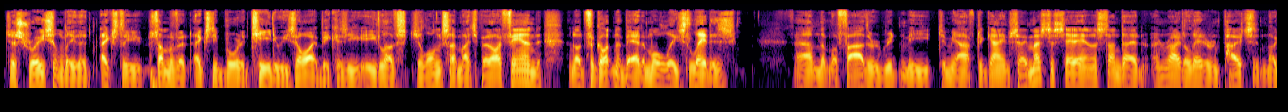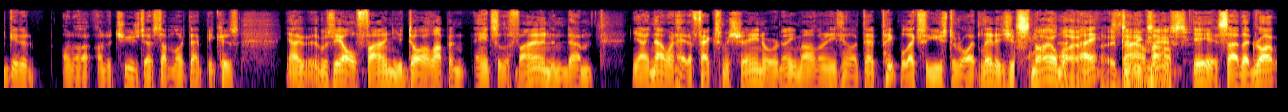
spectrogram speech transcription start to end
just recently that actually some of it actually brought a tear to his eye because he, he loves Geelong so much. But I found, and I'd forgotten about him, all these letters. Um, that my father had written me to me after games, so he must have sat down on a Sunday and, and wrote a letter and posted it, and I'd get it on a on a Tuesday or something like that because you know, it was the old phone. You dial up and answer the phone, and um, you know, no one had a fax machine or an email or anything like that. People actually used to write letters. Snail mail. Uh, eh? It Snail did exist. Yeah, so they'd write.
